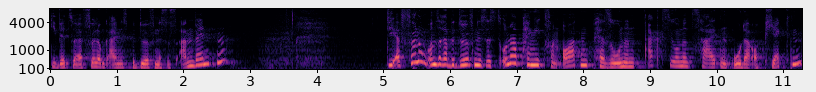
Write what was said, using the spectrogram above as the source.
die wir zur Erfüllung eines Bedürfnisses anwenden. Die Erfüllung unserer Bedürfnisse ist unabhängig von Orten, Personen, Aktionen, Zeiten oder Objekten.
